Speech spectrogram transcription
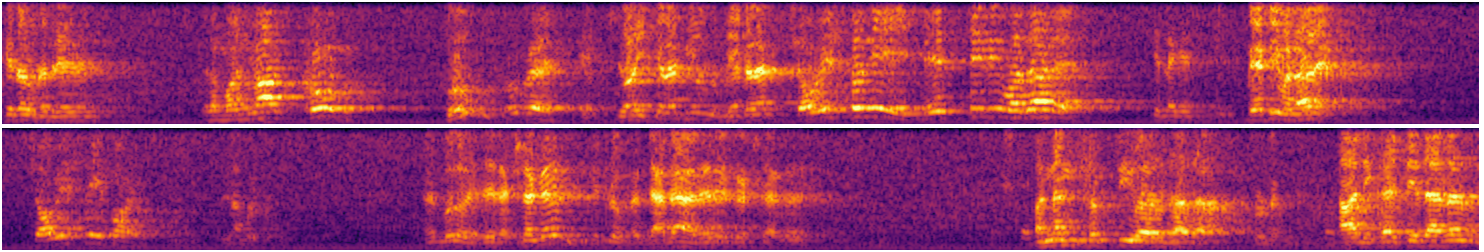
કેટલો વખત રહે એટલે મનમાં ખૂબ. ચોવીસ કલાક બે કલાક? ચોવીસ તો નહીં બેથી વધારે. કેટલા કે બેથી વધારે? ચોવીસ નહીં પણ. બોલો એટલે રક્ષા કરે ને? જેટલો દાદા હારે રક્ષા કરે. અનંત શક્તિ વાળો દાદા આ દેખાય છે દાદા ને?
